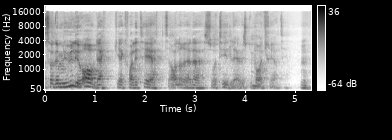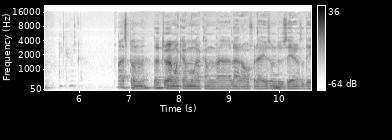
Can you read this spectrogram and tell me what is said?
så det er mulig å avdekke kvalitet allerede så tidlig hvis du bare er kreativ. Det er spennende. Det tror jeg man kan, mange kan eh, lære av. For det er jo som du sier, altså de,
